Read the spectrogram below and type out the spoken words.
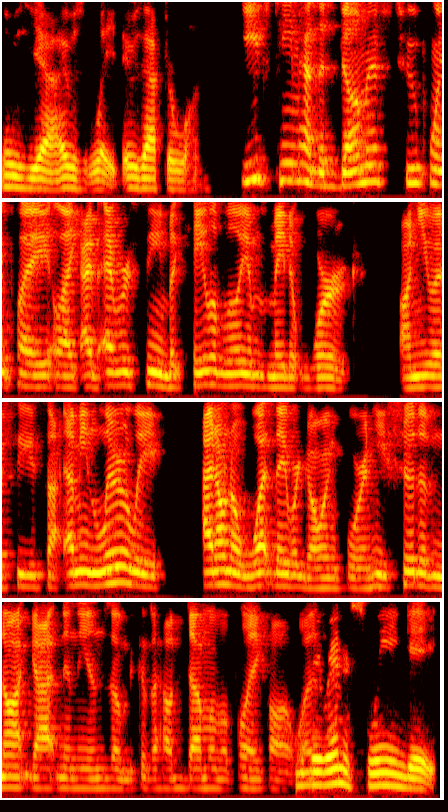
it was yeah, it was late. It was after one. Each team had the dumbest two point play like I've ever seen, but Caleb Williams made it work on USC's side. I mean, literally, I don't know what they were going for, and he should have not gotten in the end zone because of how dumb of a play call it was. They ran a swinging gate.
